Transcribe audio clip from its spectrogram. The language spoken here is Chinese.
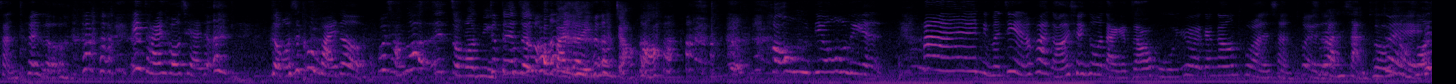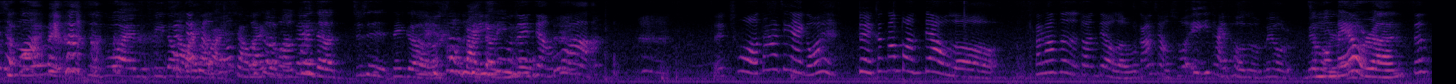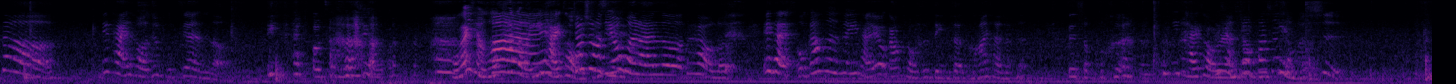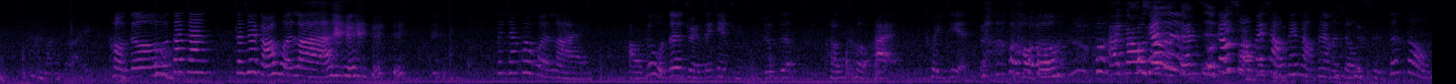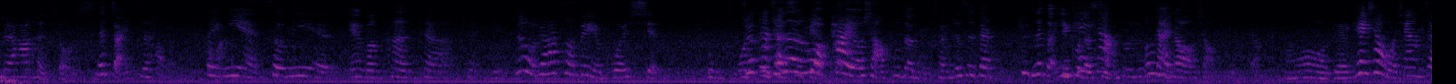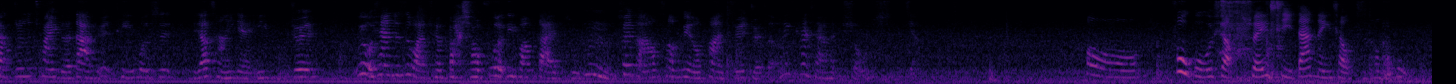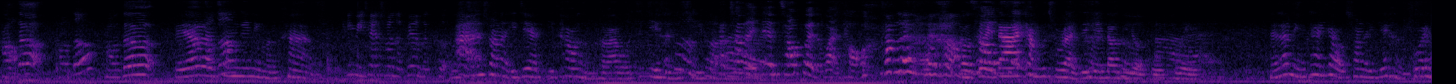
闪退了，一抬头起来就，嗯，怎么是空白的？我想说，哎，怎么你对着空白的荧幕讲话？好丢脸！嗨，你们进来的话，赶快先跟我打个招呼，因为刚刚突然闪退了。突然闪退，我对为什么每次直播 FB 都歪歪？小白怎么对着就是那个空白的荧幕在讲话。没错，大家进来赶快，对，刚刚断掉了，刚刚真的断掉了。我刚刚想说，哎，一抬头怎么没有？怎么没有人？真的，头就不见了。一抬头就不见了。我刚想说他怎么一抬头就是教授你又回来了，太好了！一抬，我刚真的是一抬，因为我刚头是盯着，然后一抬头，嗯 这是什么？一抬头我想人就不说发生什。么事？好的，大家大家赶快回来，大家快回来。好，所以我真的觉得这件裙子就是很可爱，推荐。好的，他刚说我刚是了三次，我刚说非常非常非常的修饰，真的，我觉得它很修饰。再转一次好了。背面、侧面，给你们看一下对。面，就是我觉得它侧面也不会显肚子，我就看起来是我觉得如果怕有小腹的女生，就是在就那个衣服的长度就是盖到小腹这样。哦，对，可以像我像这样，就是穿一个大卷 T 或者是比较长一点的衣服，就会，因为我现在就是完全把小腹的地方盖住，嗯，所以转到侧面的话，你就会觉得，哎，看起来很羞耻这样。哦，复古小水洗丹宁小直筒裤，好的，好的。好的，等一下来穿给你们看。，Kimi 现在穿的非常的可我现在爱，穿了一件一套很可爱，我自己很喜欢。他穿了一件超贵的外套。哦，对，大家看不出来这件到底有多贵。来让你们看一下，我穿了一件很贵。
